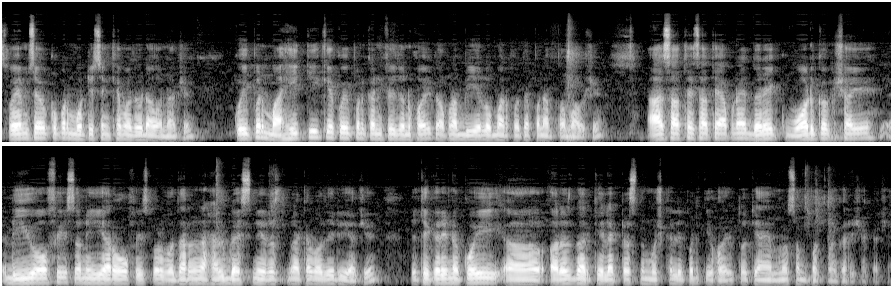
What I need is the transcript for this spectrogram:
સ્વયંસેવકો પણ મોટી સંખ્યામાં જોડાવાના છે. કોઈ પણ માહિતી કે કોઈ પણ કન્ફ્યુઝન હોય તો આપણા બીએલઓ મારફતે પણ આપવામાં આવશે. આ સાથે સાથે આપણે દરેક વોર્ડ કક્ષાએ ડીયુ ઓફિસ અને ઈઆરઓ ઓફિસ પર વધારાના હેલ્પ ડેસ્કની રચના કરવા જઈ રહ્યા છીએ. જેથી કરીને કોઈ અરજદાર કે ઇલેક્ટર્સને મુશ્કેલી પડતી હોય તો ત્યાં એમનો સંપર્ક પણ કરી શકે છે.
